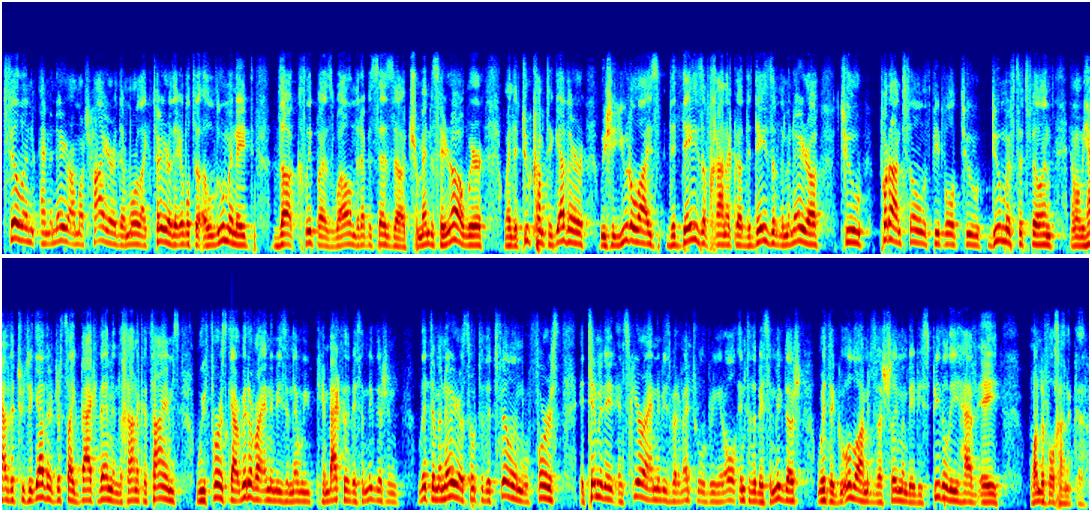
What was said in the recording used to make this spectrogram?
Tefillin and menorah are much higher. They're more like Torah. They're able to illuminate the klippa as well. And the Rebbe says a tremendous hera where when the two come together, we should utilize the days of Hanukkah, the days of the menorah, to put on tefillin with people, to do mitzvah tefillin, and when we have the two together, just like back then in the Hanukkah times, we first got rid of our enemies and then we came back to the Beis Hamikdash and lit the menorah. So to the tefillin, we'll first intimidate and scare our enemies, but eventually we'll bring it all into the Beis Hamikdash with the Geula, Hamikdash Shleiman, baby speedily have a wonderful Hanukkah.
